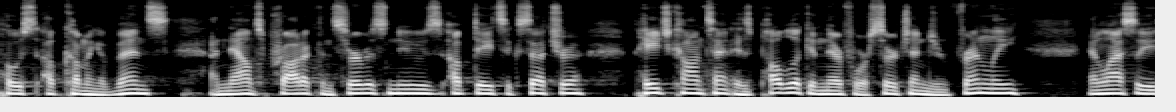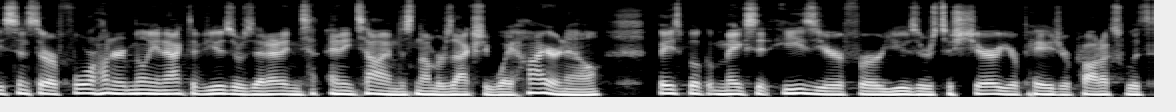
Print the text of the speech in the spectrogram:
post upcoming events, announce product and service news, updates, etc. Page content is public and therefore search engine friendly. And lastly, since there are 400 million active users at any, any time, this number is actually way higher now. Facebook makes it easier for users to share your page or products with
